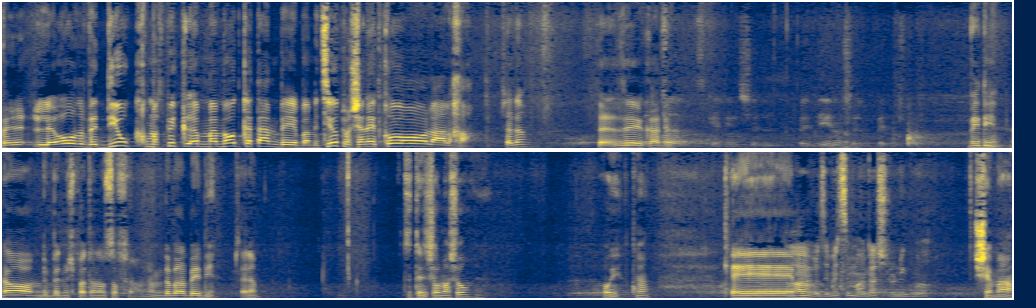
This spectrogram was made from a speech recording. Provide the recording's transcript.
ולאור, ודיוק מספיק מאוד קטן במציאות משנה את כל ההלכה, בסדר? זה. פסקי דין של בית דין או של בית משפט? בית דין, לא, בבית משפט אני לא סופר, אני מדבר על בית דין, בסדר? רצית לשאול משהו? אוי, אה? אה, אבל זה בעצם מעגל שלא נגמר. שמה?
